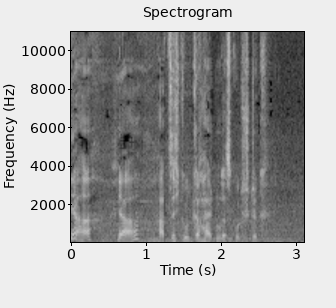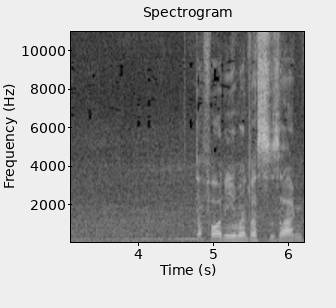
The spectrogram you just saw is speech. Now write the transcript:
ja, ja, hat sich gut gehalten, das gute Stück. Da vorne jemand was zu sagen?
